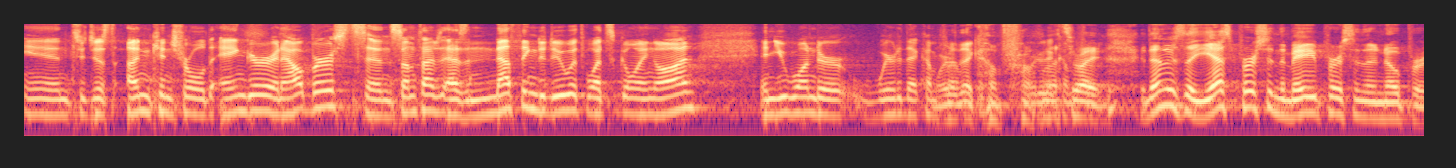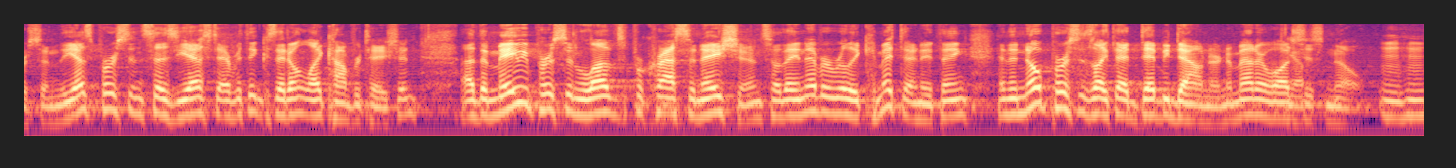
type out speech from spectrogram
into just uncontrolled anger and outbursts, and sometimes it has nothing to do with what's going on. And you wonder, where did that come where from? Where did that come from? That's come right. From? And then there's the yes person, the maybe person, the no person. The yes person says yes to everything because they don't like confrontation. Uh, the maybe person loves procrastination, so they never really commit to anything. And the no person is like that Debbie Downer. No matter what, yep. it's just no. Mm-hmm.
